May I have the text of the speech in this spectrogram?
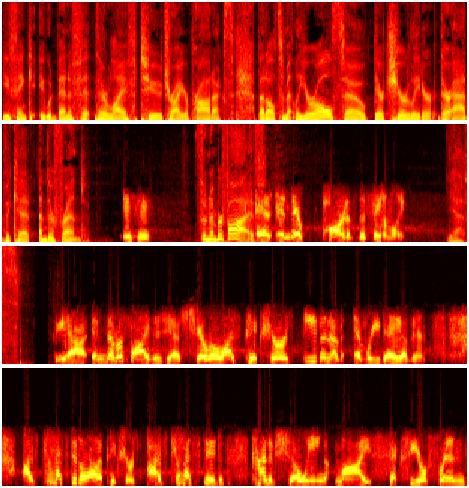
you think it would benefit their life to try your products. But ultimately, you're also their cheerleader, their advocate, and their friend. Mm-hmm. So number five. And, and they're part of the family. Yes. Yeah, and number five is yes, share real life pictures, even of everyday events. I've tested a lot of pictures. I've tested kind of showing my sexier friends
